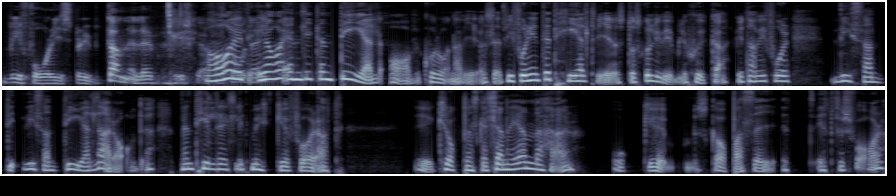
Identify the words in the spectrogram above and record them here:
vi får i sprutan eller hur ska jag ja, ett, ja, en liten del av coronaviruset. Vi får inte ett helt virus, då skulle vi bli sjuka, utan vi får vissa, vissa delar av det. Men tillräckligt mycket för att eh, kroppen ska känna igen det här och eh, skapa sig ett, ett försvar.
